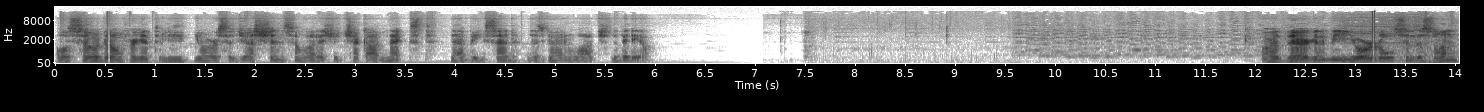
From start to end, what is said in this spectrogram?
Also, don't forget to leave your suggestions on what I should check out next. That being said, let's go ahead and watch the video. Are there gonna be yordles in this one?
